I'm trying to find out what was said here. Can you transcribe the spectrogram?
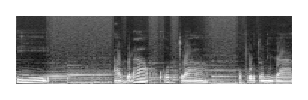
Y habrá otra oportunidad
